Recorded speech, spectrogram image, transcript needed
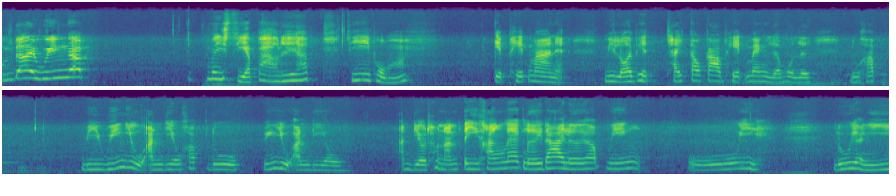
ผมได้วิงครับ ไม่เสียเปล่าเลยครับ ที่ผมเก็บเพชรมาเนี่ย มีร้อยเพชรใช้เก้าเก้าเพชรแม่งเหลือหมดเลย ดูครับ มีวิงอยู่อันเดียวครับ ดูวิงอยู่อันเดียว อันเดียวเท่านั้นตีครั้งแรกเลยได้เลยครับ วิงโอ้ยรู้อย่างนี้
